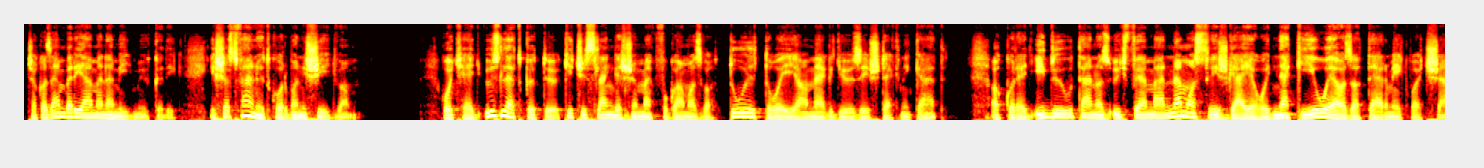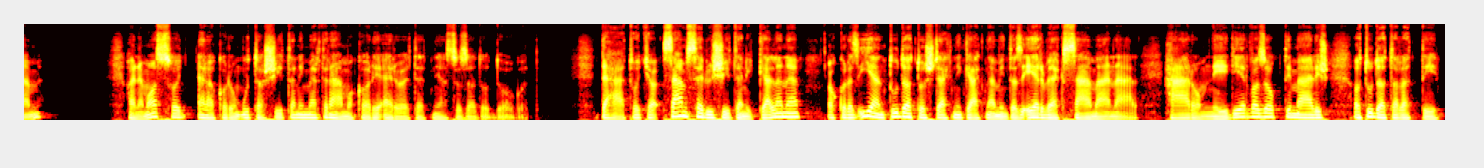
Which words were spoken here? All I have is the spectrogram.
Csak az emberi elme nem így működik. És ez felnőtt korban is így van. Hogyha egy üzletkötő, kicsi szlengesen megfogalmazva, túltolja a meggyőzés technikát, akkor egy idő után az ügyfél már nem azt vizsgálja, hogy neki jó-e az a termék vagy sem, hanem az, hogy el akarom utasítani, mert rám akarja erőltetni azt az adott dolgot. Tehát, hogyha számszerűsíteni kellene, akkor az ilyen tudatos technikáknál, mint az érvek számánál három-négy érv az optimális, a tudatalatti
